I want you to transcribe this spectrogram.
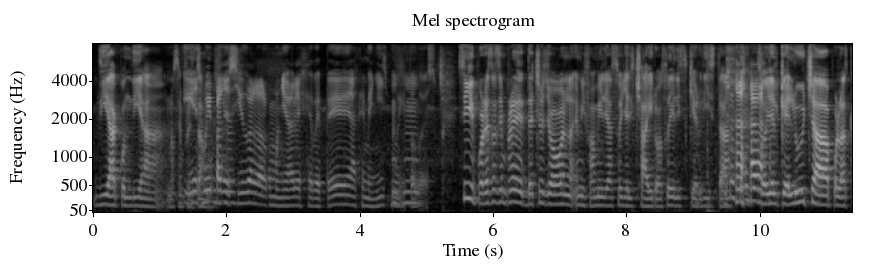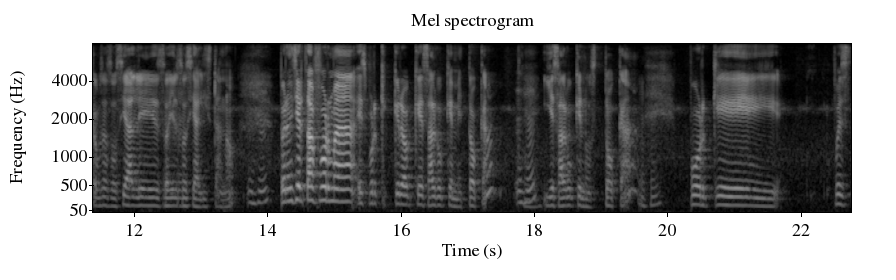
día con día nos Y es enfrentamos. muy parecido a la comunidad LGBT, al feminismo y todo eso. Sí, por eso siempre, de hecho yo en, la- en mi familia soy el chairo, soy el izquierdista, soy el que lucha por las causas sociales, soy el socialista, ¿no? Pero en cierta forma es porque creo que es algo que me toca y es algo que nos toca, porque pues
